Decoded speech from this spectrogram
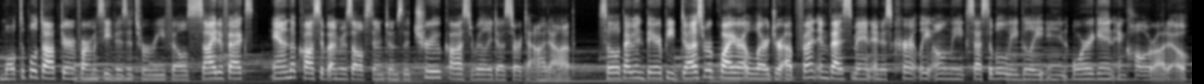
multiple doctor and pharmacy visits for refills, side effects, and the cost of unresolved symptoms, the true cost really does start to add up. Psilocybin therapy does require a larger upfront investment and is currently only accessible legally in Oregon and Colorado.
